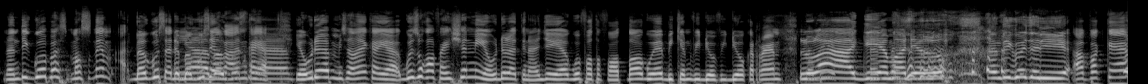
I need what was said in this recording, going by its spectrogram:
nanti gue pas maksudnya bagus ada Iya, bagusnya kan bagusnya. kayak ya udah misalnya kayak gue suka fashion nih ya udah liatin aja ya gue foto-foto gue bikin video-video keren Lu Nanti- lagi sama dia lu. nanti gue jadi apa kayak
